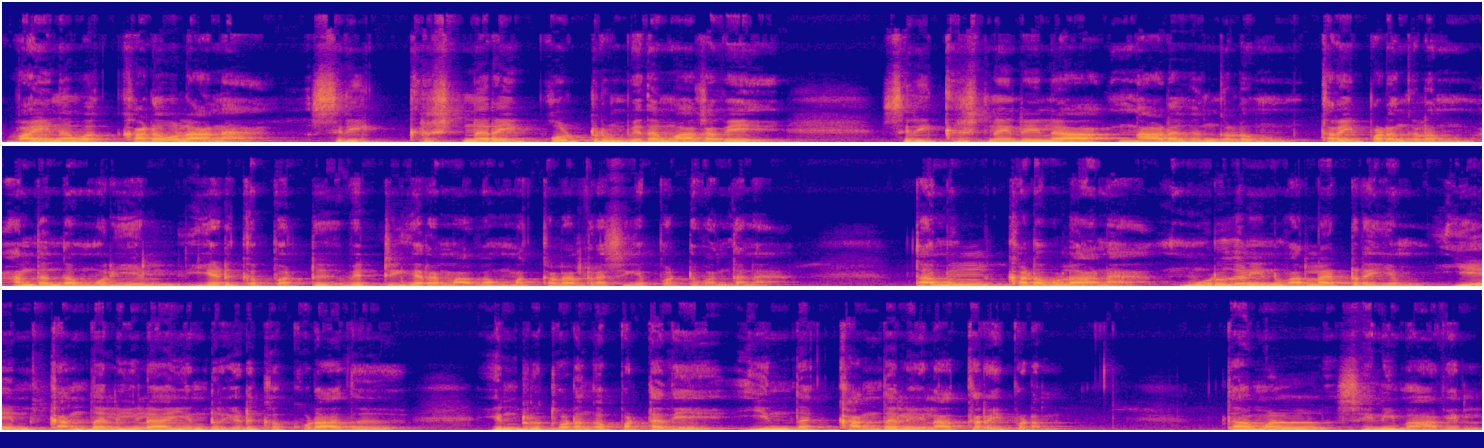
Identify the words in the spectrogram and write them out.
வைணவ கடவுளான ஸ்ரீ கிருஷ்ணரை போற்றும் விதமாகவே ஸ்ரீ கிருஷ்ணலீலா நாடகங்களும் திரைப்படங்களும் அந்தந்த மொழியில் எடுக்கப்பட்டு வெற்றிகரமாக மக்களால் ரசிக்கப்பட்டு வந்தன. தமிழ் கடவுளான முருகனின் வரலாற்றையும் ஏன் கந்தலீலா என்று எடுக்கக்கூடாது என்று தொடங்கப்பட்டதே இந்த கந்தலீலா திரைப்படம். தமிழ் சினிமாவில்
